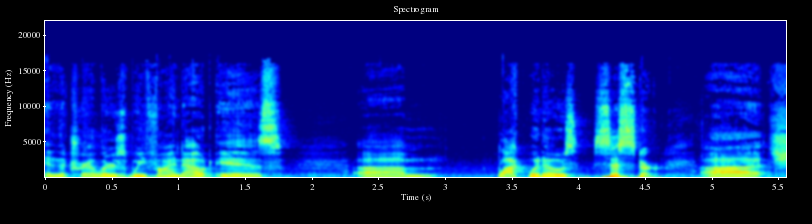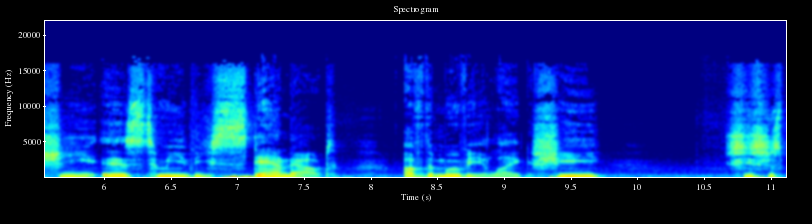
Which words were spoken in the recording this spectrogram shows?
in the trailers we find out is um, Black Widow's sister. Uh, she is to me the standout of the movie. Like she, she's just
